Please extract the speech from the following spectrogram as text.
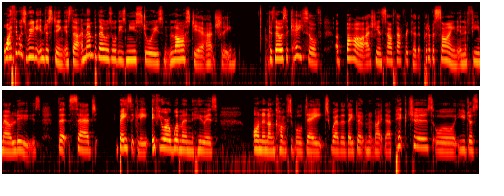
what I think was really interesting is that I remember there was all these news stories last year actually because there was a case of a bar actually in South Africa that put up a sign in the female loos that said basically if you're a woman who is on an uncomfortable date whether they don't look like their pictures or you just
